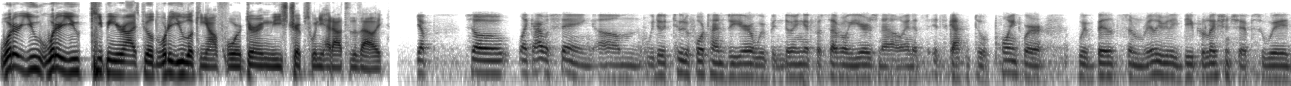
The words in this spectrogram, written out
What are you what are you keeping your eyes peeled? What are you looking out for during these trips when you head out to the valley? Yep. So like I was saying, um, we do it two to four times a year. We've been doing it for several years now, and it's it's gotten to a point where we've built some really really deep relationships with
